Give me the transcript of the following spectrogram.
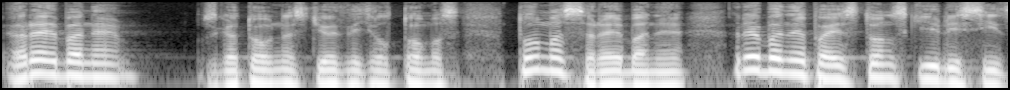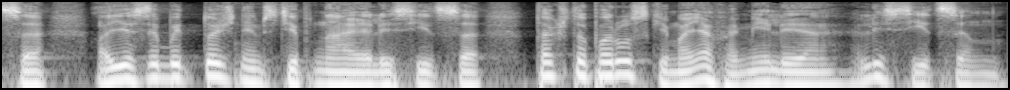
«Ребане», — с готовностью ответил Томас. «Томас Ребане. Ребане по-эстонски лисица, а если быть точным, степная лисица. Так что по-русски моя фамилия Лисицын».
